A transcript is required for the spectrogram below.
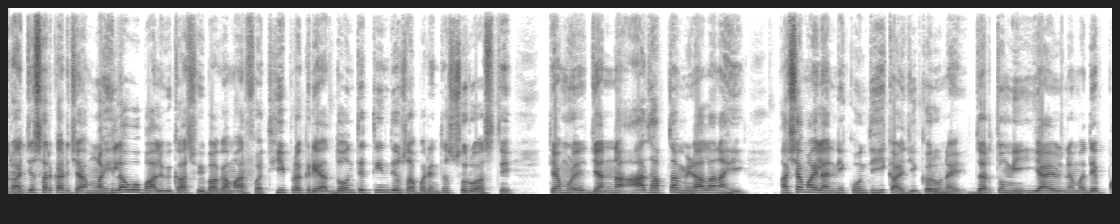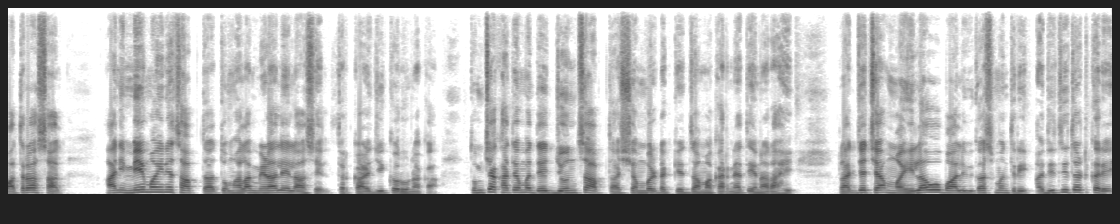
राज्य सरकारच्या महिला व बालविकास विभागामार्फत ही प्रक्रिया दोन ते तीन दिवसापर्यंत सुरू असते. त्यामुळे ज्यांना आज हप्ता मिळाला नाही अशा महिलांनी कोणतीही काळजी करू नये. जर तुम्ही या योजनेमध्ये पात्र असाल आणि मे महिन्याचा हप्ता तुम्हाला मिळालेला असेल तर काळजी करू नका. तुमच्या खात्यामध्ये जूनचा हप्ता शंभर टक्के जमा करण्यात येणार आहे. राज्याच्या महिला व बालविकास मंत्री अदिती तटकरे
